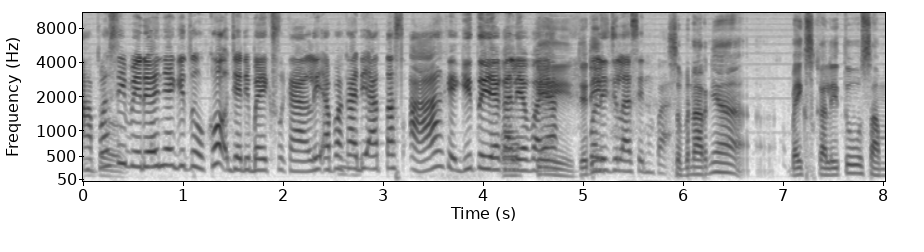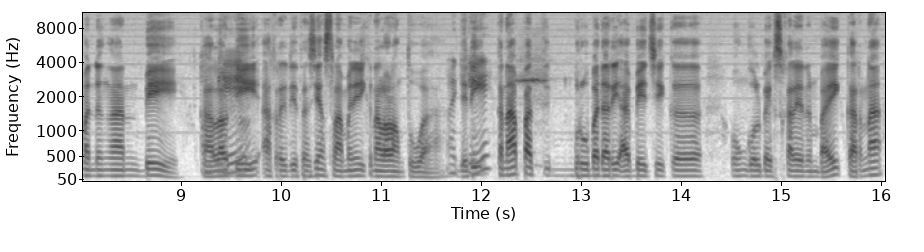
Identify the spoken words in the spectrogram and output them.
apa betul. sih bedanya gitu? Kok jadi baik sekali? Apakah di atas A kayak gitu ya kali ya Pak ya? Oke, jadi Boleh jelasin Pak. Sebenarnya baik sekali itu sama dengan B. Kalau Oke. di akreditasi yang selama ini dikenal orang tua. Oke. Jadi kenapa berubah dari ABC ke unggul baik sekali dan baik? Karena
